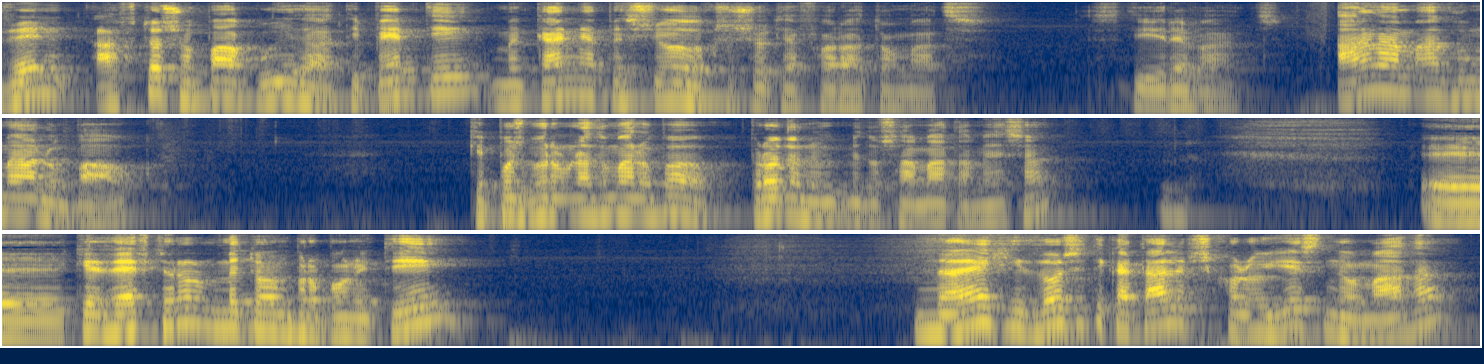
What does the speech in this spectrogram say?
Δεν, αυτός ο Πάο που είδα την Πέμπτη με κάνει απεσιόδοξος σε ό,τι αφορά το μάτς στη Ρεβάντς. Αν, αν δούμε άλλο Πάο και πώς μπορούμε να δούμε άλλο Πάο. Πρώτον με τον Σαμάτα μέσα ε, και δεύτερον με τον προπονητή να έχει δώσει την κατάλληλη ψυχολογίας στην ομάδα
